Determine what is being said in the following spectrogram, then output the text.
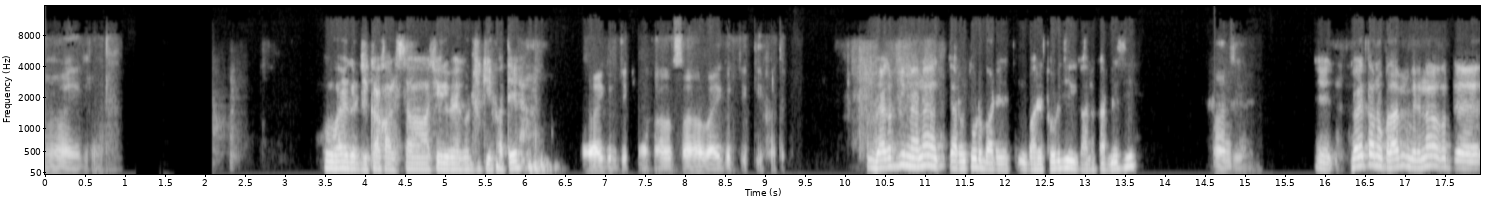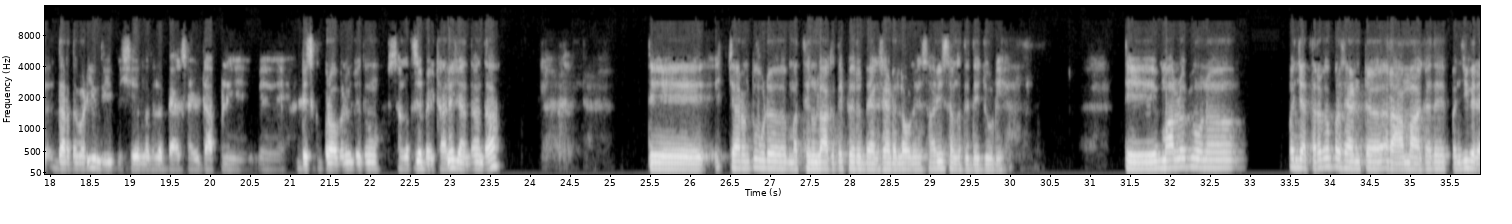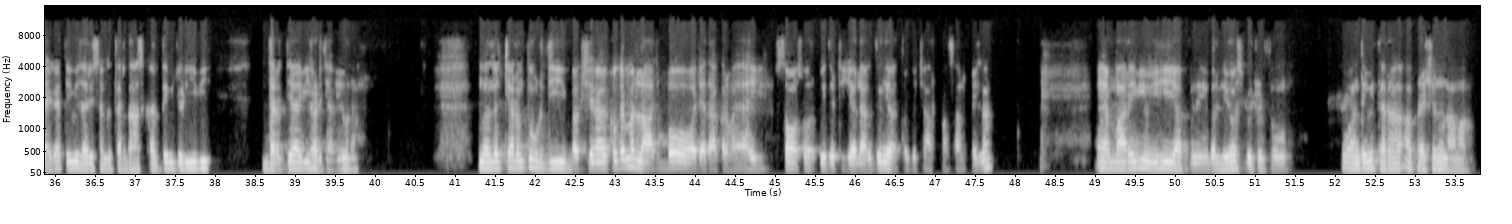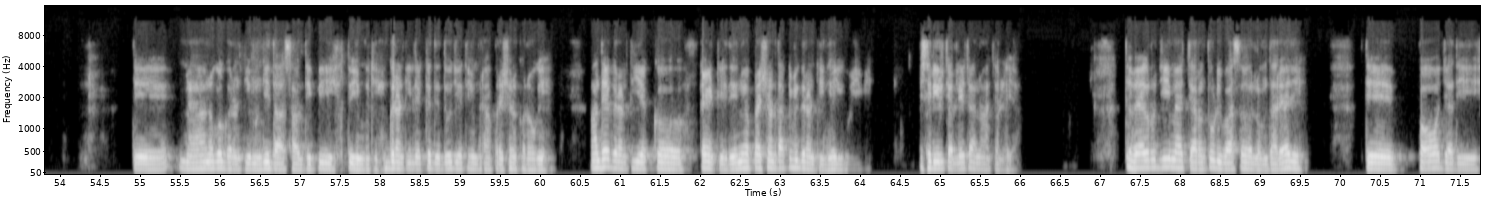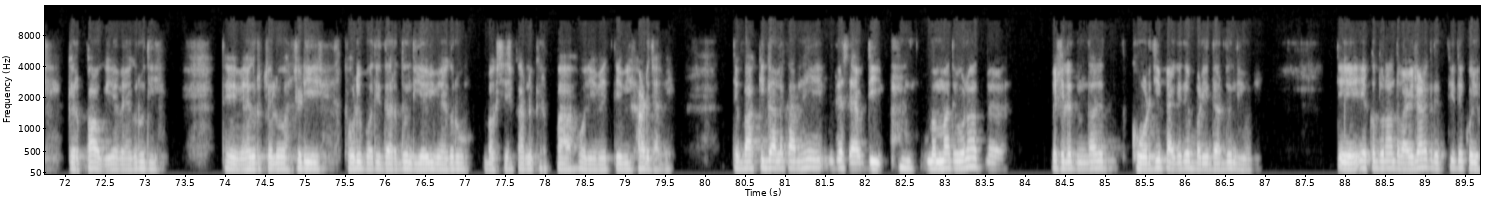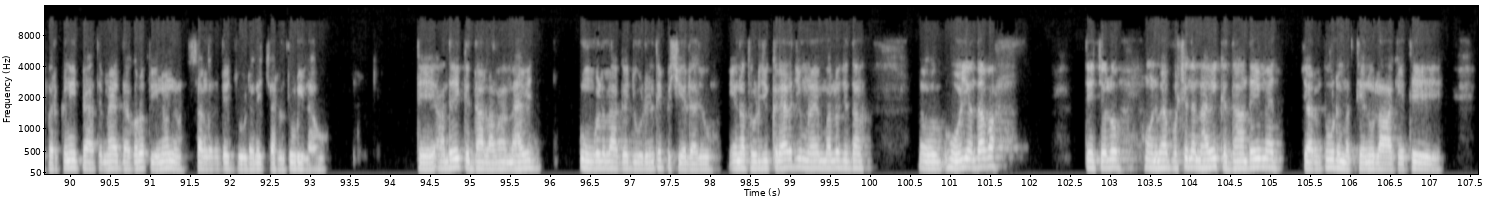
ਵਾਹਿਗੁਰੂ। ਵਾਹਿਗੁਰੂ ਜੀ ਕਾ ਖਾਲਸਾ ਸ੍ਰੀ ਵਾਹਿਗੁਰੂ ਜੀ ਕੀ ਫਤਿਹ। ਵਾਹਿਗੁਰੂ ਜੀ ਕਾ ਖਾਲਸਾ ਵਾਹਿਗੁਰੂ ਜੀ ਕੀ ਫਤਿਹ। ਵਾਹਿਗੁਰੂ ਜੀ ਮੈਂ ਨਾ ਚਰਨ ਧੂੜ ਬਾਰੇ ਬਾਰੇ ਥੋੜੀ ਜੀ ਗੱਲ ਕਰਨੀ ਸੀ। ਹਾਂਜੀ। ਇਹ ਵੈਸੇ ਤੁਹਾਨੂੰ ਪਤਾ ਵੀ ਮੇਰੇ ਨਾ ਦਰਦ ਬੜੀ ਹੁੰਦੀ ਪਿੱਛੇ ਮਤਲਬ ਬੈਕ ਸਾਈਡ ਆਪਣੀ ਡਿਸਕ ਪ੍ਰੋਬਲਮ ਜਦੋਂ ਸੰਗਤ 'ਚ ਬੈਠਾ ਨਹੀਂ ਜਾਂਦਾ ਹੁੰਦਾ। ਤੇ ਚਰਨ ਧੂੜ ਮੱਥੇ ਨੂੰ ਲਾ ਕੇ ਤੇ ਫਿਰ ਬੈਕ ਸਾਈਡ ਲਾਉਣੇ, ਸਾਰੀ ਸੰਗਤ ਦੇ ਜੋੜੇ ਤੇ ਮੰਨ ਲਓ ਵੀ ਹੁਣ 75% ਆਰਾਮ ਆ ਗਿਆ ਤੇ 25 ਕੁ ਰਹਿ ਗਿਆ ਤੇ ਵੀ ਸਾਰੀ ਸੰਗਤ ਅਰਦਾਸ ਕਰਦੇ ਵੀ ਜਿਹੜੀ ਵੀ ਦਰਦ ਆ ਇਹ ਵੀ ਹਟ ਜਾਵੇ ਹੁਣ। ਮਤਲਬ ਚਰਨ ਧੂੜ ਦੀ ਬਖਸ਼ਿਸ਼ ਕਿਉਂਕਿ ਮੈਂ ਇਲਾਜ ਬਹੁਤ ਜ਼ਿਆਦਾ ਕਰਵਾਇਆ ਸੀ 100 100 ਰੁਪਏ ਦੇ ਟੀਕੇ ਲੱਗਦੇ ਨੇ ਅੱਜ ਤੋਂ ਕੋਈ 4-5 ਸਾਲ ਪਹਿਲਾਂ। ਐਮਆਰਆਈ ਵੀ ਹੋਈ ਸੀ ਆਪਣੇ ਬੱਲੇ ਹਸਪੀਟਲ ਤੋਂ, ਉਹ ਆਂਦੇ ਵੀ ਤੇਰਾ ਆਪਰੇਸ਼ਨ ਹੋਣਾ ਵਾ। ਤੇ ਮੈਂ ਉਹਨਾਂ ਕੋਲ ਗਾਰੰਟੀ ਮੰਗੀ 10 ਸਾਲ ਦੀ ਵੀ ਤੁਸੀਂ ਮੇਰੀ ਗਾਰੰਟੀ ਲਿਖ ਕੇ ਦੇ ਦਿਓ ਜੇ ਤੁਸੀਂ ਮੇਰਾ ਆਪਰੇਸ਼ਨ ਕਰੋਗੇ। ਆਂਦੇ ਗਾਰੰਟੀ ਇੱਕ ਘੰਟੇ ਦੀ ਨਹੀਂ ਆਪਰੇਸ਼ਨ ਤੱਕ ਵੀ ਗਾਰੰਟੀ ਨਹੀਂ ਹੈਗੀ ਕੋਈ ਵੀ ਵੀ ਸਰੀਰ ਚੱਲੇ ਜਾਂ ਨਾ ਚੱਲੇ। ਤੇ ਵੈਗਰੂ ਜੀ ਮੈਂ ਚਰਨ ਧੂੜੀ ਬਸ ਲਾਉਂਦਾ ਰਿਹਾ ਜੀ ਤੇ ਬਹੁਤ ਜ਼ਿਆਦੀ ਕਿਰਪਾ ਹੋ ਗਈ ਹੈ ਵੈਗਰੂ ਦੀ। ਤੇ ਵੈਗਰੂ ਚਲੋ ਜਿਹੜੀ ਥੋੜੀ ਬਹੁਤੀ ਦਰਦ ਹੁੰਦੀ ਹੈ ਵੀ ਵੈਗਰੂ ਬਖਸ਼ਿਸ਼ ਕਰਨ ਕਿਰਪਾ ਹੋ ਜਾਵੇ ਤੇ ਵੀ ਹਟ ਜਾਵੇ। ਤੇ ਬਾਕੀ ਗੱਲ ਕਰਨੀ ਉਹਦੇ ਸਾਹਿਬ ਦੀ ਮੰਮਾ ਤੇ ਉਹ ਨਾ ਅਹ, ਪਿਛਲੇ ਦਿਨ ਦਾ ਖੋੜ ਜੀ ਪੈ ਗਈ ਤੇ ਬੜੀ ਦਰਦ ਹੁੰਦੀ ਹੋਗੀ ਤੇ ਇੱਕ ਦੋ ਨਾਲ ਦਵਾਈ ਲੈਣ ਕੇ ਦਿੱਤੀ ਤੇ ਕੋਈ ਫ਼ਰਕ ਨਹੀਂ ਪਿਆ ਤੇ ਮੈਂ ਏਦਾਂ ਕਰੋ ਤੁਸੀਂ ਇਹਨਾਂ ਨੂੰ ਸੰਗਤ ਦੇ ਜੋੜਿਆਂ ਦੀ ਚਰਨ ਧੂੜੀ ਲਾਓ। ਤੇ ਆਂਦੇ ਕਿੱਦਾਂ ਲਾਵਾਂ? ਮੈਂ ਕਿਹਾ ਵੀ ਉਂਗਲ ਲਾ ਕੇ ਜੋੜੇ ਨੂੰ ਤੇ ਪਿੱਛੇ ਲੈ ਜਾਓ। ਇਹਨਾਂ ਥੋੜੀ ਜਿਹੀ ਕਰਿਆ ਜੀ ਮੈਂ ਮੰਨ ਲਓ ਜਿੱਦਾਂ ਅਹ, ਹੋ ਹੀ ਜਾਂਦਾ ਵਾ। ਤੇ ਚਲੋ ਹੁਣ ਮੈਂ ਪੁੱਛਦਾ ਮੈਂ ਵੀ ਕਿੱਦਾਂ? ਆਂਦੇ ਮੈਂ ਚਰਨ ਧੂੜ ਮੱਥੇ ਨੂੰ ਲਾ ਕੇ ਤੇ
